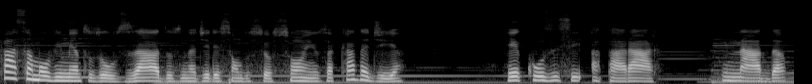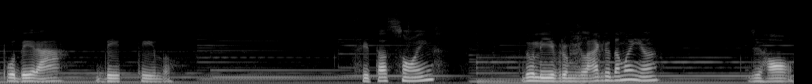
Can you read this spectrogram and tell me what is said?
Faça movimentos ousados na direção dos seus sonhos a cada dia. Recuse-se a parar e nada poderá detê-lo. Citações do livro Milagre da Manhã, de Hall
